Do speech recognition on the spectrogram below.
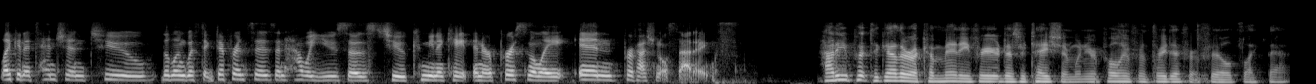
like an attention to the linguistic differences and how we use those to communicate interpersonally in professional settings. How do you put together a committee for your dissertation when you're pulling from three different fields like that?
